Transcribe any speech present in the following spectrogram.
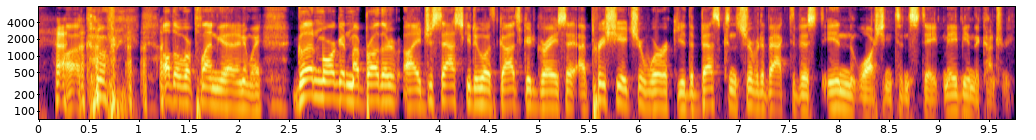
uh, over, although we're planning that anyway. Glen Morgan, my brother, I just ask you to, go with God's good grace, I appreciate your work. You're the best conservative activist in Washington State, maybe in the country.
